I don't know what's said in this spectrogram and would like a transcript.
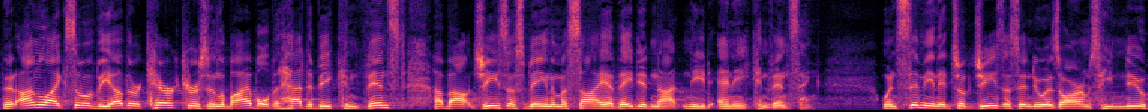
that unlike some of the other characters in the Bible that had to be convinced about Jesus being the Messiah, they did not need any convincing. When Simeon had took Jesus into his arms, he knew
